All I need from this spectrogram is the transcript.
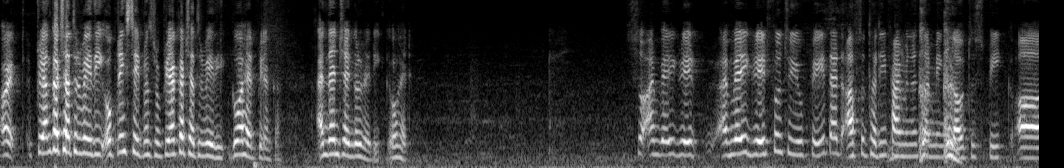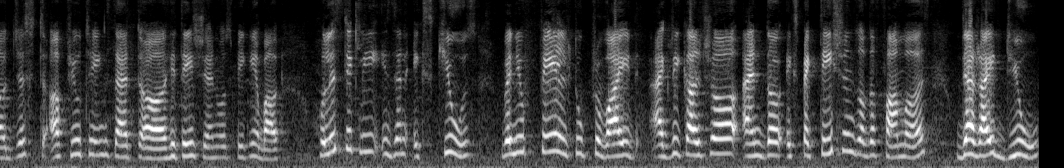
All right, Priyanka Chaturvedi, opening statements from Priyanka Chaturvedi. Go ahead, Priyanka. And then Chengal Reddy. Go ahead. So I'm very great. I'm very grateful to you, Faye, that after 35 minutes I'm being allowed to speak. Uh, just a few things that uh, Hitesh Jain was speaking about. Holistically is an excuse when you fail to provide agriculture and the expectations of the farmers their right due,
